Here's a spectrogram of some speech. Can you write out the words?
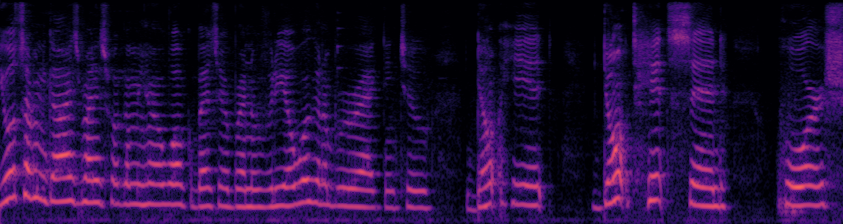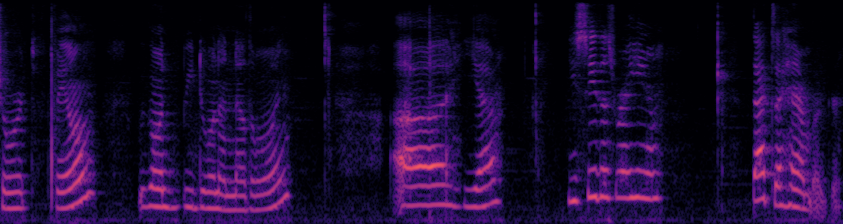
Yo, what's up, guys? My name is Welcome here. Welcome back to a brand new video. We're gonna be reacting to "Don't Hit, Don't Hit Send" horror short film. We're gonna be doing another one. Uh, yeah. You see this right here? That's a hamburger.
